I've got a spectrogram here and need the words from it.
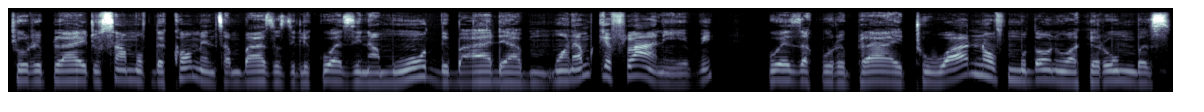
to reply to some of the comments ambazo zilikuwa zinamuudhi baada ya mwanamke fulani hivi kuweza kureply to one of Muthoni wa Kirumba's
